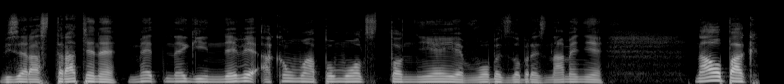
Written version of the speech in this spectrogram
vyzerá stratené. Matt Nagy nevie, ako mu má pomôcť, to nie je vôbec dobré znamenie. Naopak,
